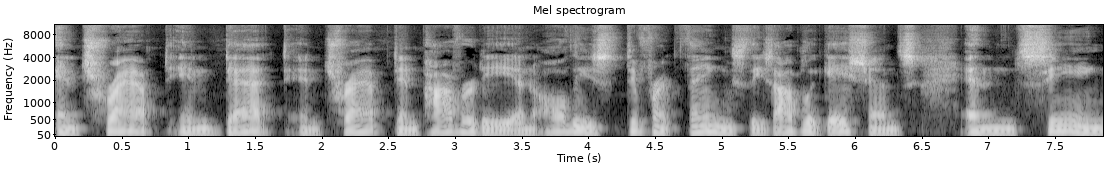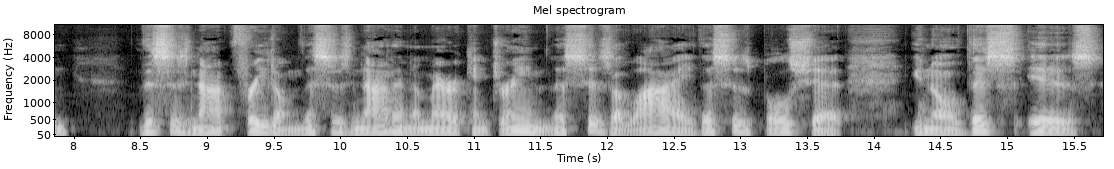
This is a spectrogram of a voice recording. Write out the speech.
and trapped in debt and trapped in poverty and all these different things, these obligations, and seeing this is not freedom. This is not an American dream. This is a lie. This is bullshit. You know, this is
